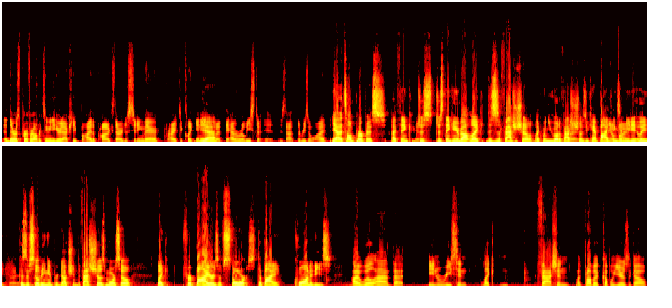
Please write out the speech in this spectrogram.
there was perfect opportunity here to actually buy the products that are just sitting there, right? To click in it, but they haven't released it. Is that the reason why? Yeah, it's on purpose. I think just just thinking about like this is a fashion show. Like when you go to fashion Right. shows, you can't buy You things buy immediately because Right, they're still being in production. The fashion show is more so like for buyers of stores to buy quantities. I will add that in recent like fashion, like probably a couple years ago,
